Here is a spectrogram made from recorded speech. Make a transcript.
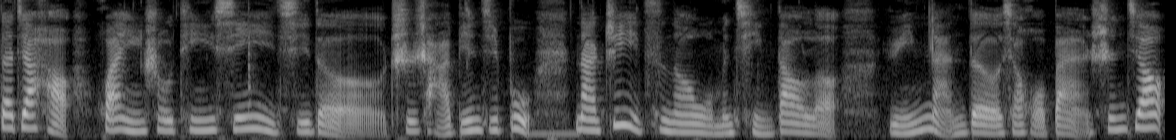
大家好，欢迎收听新一期的吃茶编辑部。那这一次呢，我们请到了云南的小伙伴深交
